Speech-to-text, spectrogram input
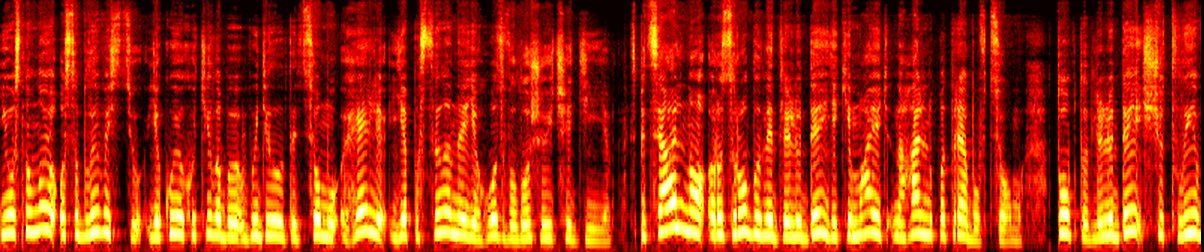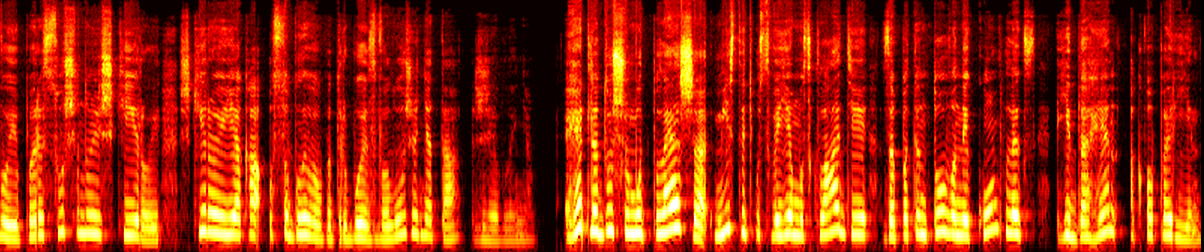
І основною особливістю, яку я хотіла би виділити цьому гелю, є посилена його зволожуюча дія. Спеціально розроблений для людей, які мають нагальну потребу в цьому, тобто для людей з чутливою, пересушеною шкірою, шкірою, яка особливо потребує зволоження та живлення. Гель для душу Mood Pleasure містить у своєму складі запатентований комплекс гідаген аквапарін,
